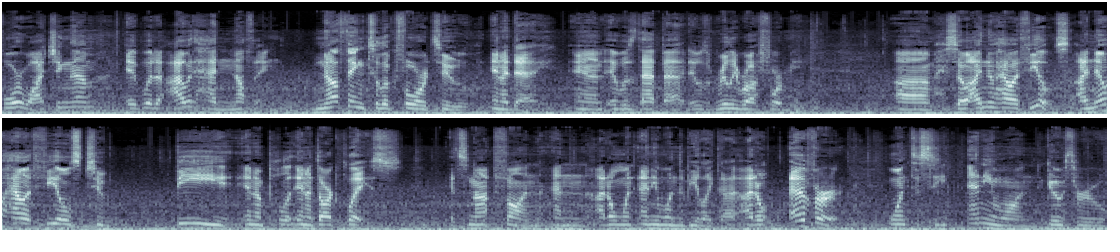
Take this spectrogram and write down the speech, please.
for watching them, it would I would have had nothing, nothing to look forward to in a day, and it was that bad. It was really rough for me. Um, so I know how it feels. I know how it feels to be in a in a dark place. It's not fun, and I don't want anyone to be like that. I don't ever want to see anyone go through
